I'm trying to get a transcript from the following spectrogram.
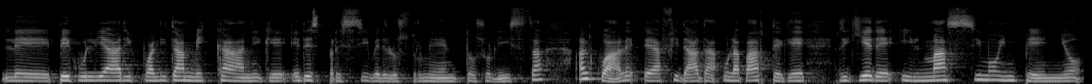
le peculiari qualità meccaniche ed espressive dello strumento solista, al quale è affidata una parte che richiede il massimo impegno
